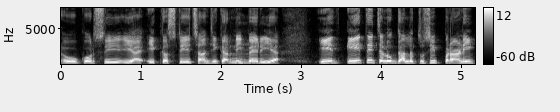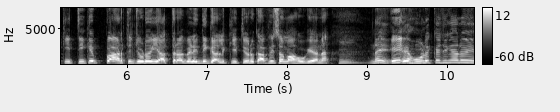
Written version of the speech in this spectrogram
ਉਹ ਕੁਰਸੀ ਜਾਂ ਇੱਕ ਸਟੇਜ ਸਾਂਝੀ ਕਰਨੀ ਪੈ ਰਹੀ ਹੈ ਇਹ ਇਹ ਤੇ ਚਲੋ ਗੱਲ ਤੁਸੀਂ ਪੁਰਾਣੀ ਕੀਤੀ ਕਿ ਭਾਰਤ ਜੋੜੋ ਯਾਤਰਾ ਵੇਲੇ ਦੀ ਗੱਲ ਕੀਤੀ ਉਹਨੂੰ ਕਾਫੀ ਸਮਾਂ ਹੋ ਗਿਆ ਨਾ। ਨਹੀਂ ਇਹ ਹੁਣ ਇੱਕ ਜੀਆਂ ਨੂੰ ਹੀ,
